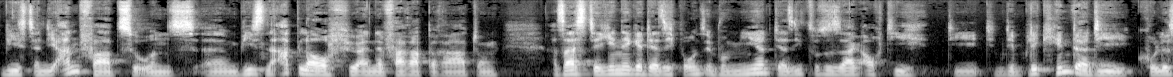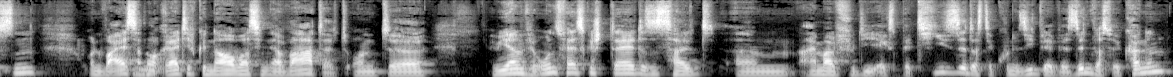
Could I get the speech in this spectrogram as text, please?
wie ist denn die Anfahrt zu uns? Ähm, wie ist ein Ablauf für eine Fahrradberatung? Das heißt, derjenige, der sich bei uns informiert, der sieht sozusagen auch die, die, den Blick hinter die Kulissen und weiß dann auch relativ genau, was ihn erwartet. Und äh, wir haben für uns festgestellt, das ist halt ähm, einmal für die Expertise, dass der Kunde sieht, wer wir sind, was wir können,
